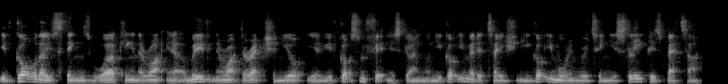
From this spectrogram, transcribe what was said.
you've got all those things working in the right, you know, moving in the right direction. You're, you know, you've got some fitness going on. You've got your meditation. You've got your morning routine. Your sleep is better.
